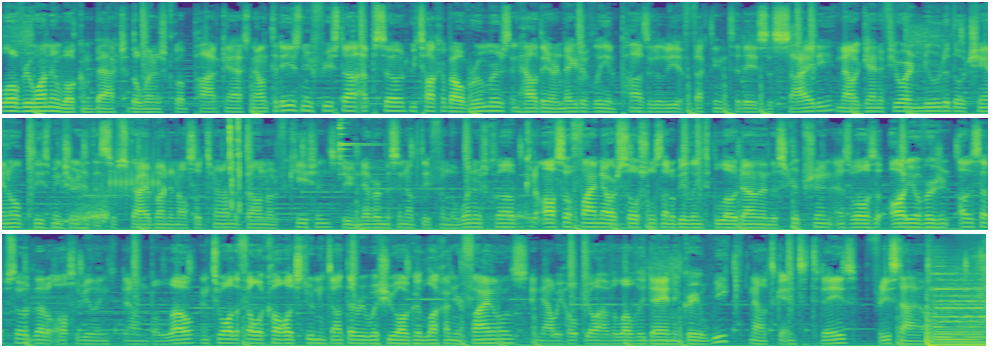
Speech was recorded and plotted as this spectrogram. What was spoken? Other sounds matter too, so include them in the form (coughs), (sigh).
Hello, everyone, and welcome back to the Winners Club podcast. Now, in today's new freestyle episode, we talk about rumors and how they are negatively and positively affecting today's society. Now, again, if you are new to the channel, please make sure to hit that subscribe button and also turn on the bell notifications so you never miss an update from the Winners Club. You can also find our socials that'll be linked below down in the description, as well as the audio version of this episode that'll also be linked down below. And to all the fellow college students out there, we wish you all good luck on your finals. And now we hope you all have a lovely day and a great week. Now, let's get into today's freestyle.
